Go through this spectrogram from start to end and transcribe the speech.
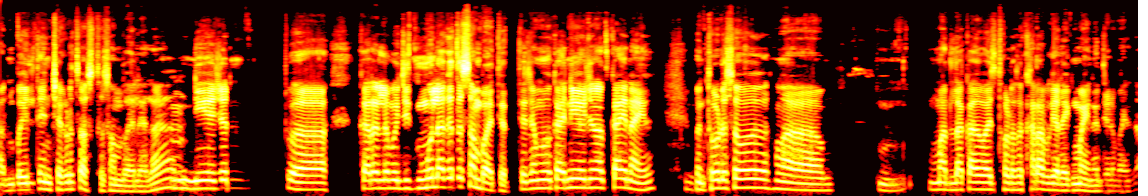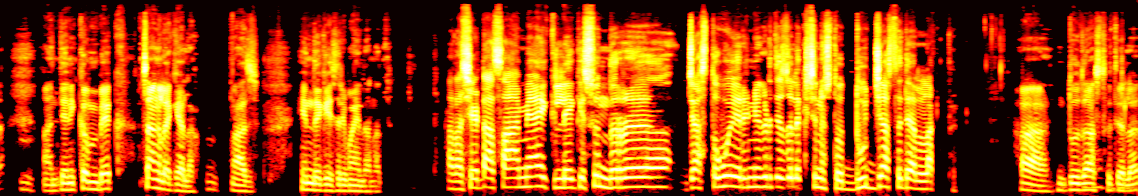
आणि बैल त्यांच्याकडेच असतो सांभाळलेला हम्म. नियोजन करायला म्हणजे मुलागत सांभाळतात. त्याच्यामुळे काय नियोजनात काय नाही. पण थोडस मधला काळवाज थोडासा खराब गेला एक महिना दीड महिना. आणि त्यांनी कमबॅक चांगला केला आज हिंद केसरी मैदानात. आता शेट असं आम्ही ऐकले की सुंदर अं, जास्त वैरणीकडे त्याचं लक्ष नसतं. दूध जास्त द्यायला लागतं. हा दूध असतं त्याला.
